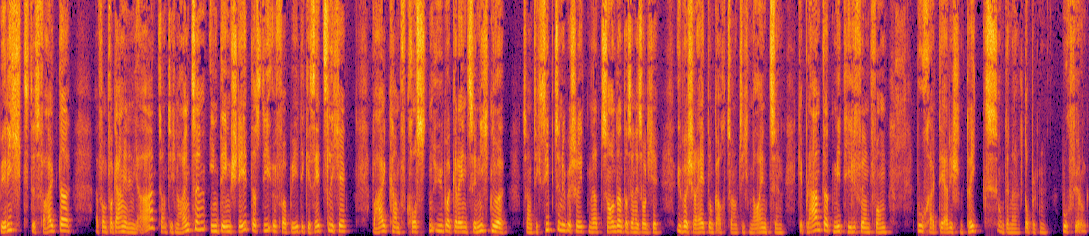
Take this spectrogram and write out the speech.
Bericht des Falter vom vergangenen Jahr 2019, in dem steht, dass die ÖVP die gesetzliche Wahlkampfkostenübergrenze nicht nur 2017 überschritten hat, sondern dass eine solche Überschreitung auch 2019 geplant hat, mit Hilfe von buchhalterischen Tricks und einer doppelten Buchführung.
